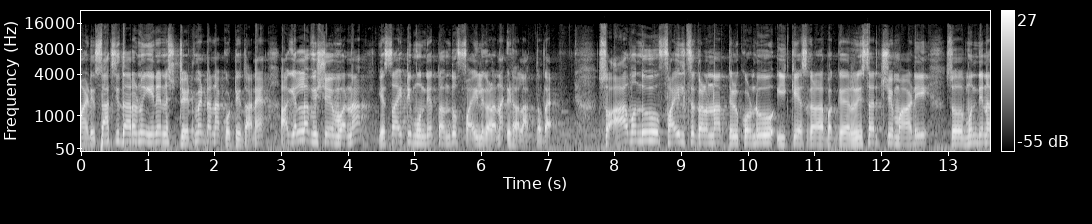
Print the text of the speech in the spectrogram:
ಮಾಡಿ, ಸಾಕ್ಷಿದಾರನು ಏನೇನು ಸ್ಟೇಟ್ಮೆಂಟನ್ನು ಕೊಟ್ಟಿದ್ದಾನೆ ಆ ವಿಷಯವನ್ನು ವಿಷಯವನ್ನ ಎಸ್ ಐ ಟಿ ಮುಂದೆ ತಂದು ಫೈಲ್ಗಳನ್ನು ಇಡಲಾಗ್ತದೆ. ಸೊ ಆ ಒಂದು ಫೈಲ್ಸ್ಗಳನ್ನು ತಿಳ್ಕೊಂಡು ಈ ಕೇಸ್ಗಳ ಬಗ್ಗೆ ರಿಸರ್ಚ್ ಮಾಡಿ ಸೊ ಮುಂದಿನ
